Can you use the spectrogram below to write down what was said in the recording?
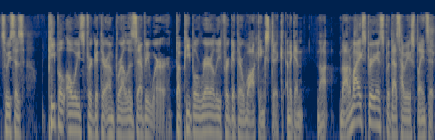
So he says, people always forget their umbrellas everywhere, but people rarely forget their walking stick. And again, not not in my experience, but that's how he explains it.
